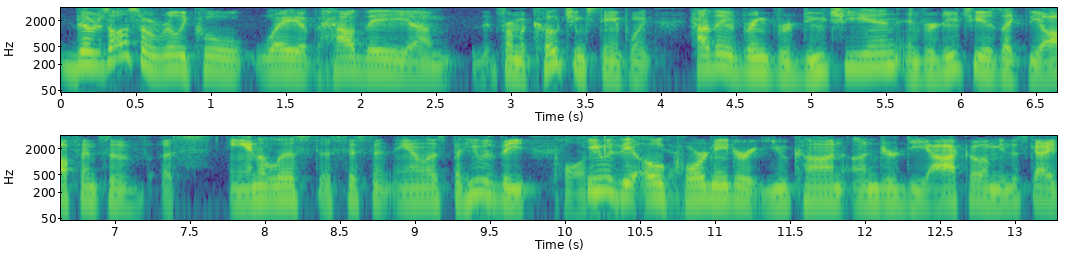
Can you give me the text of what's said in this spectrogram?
There's also a really cool way of how they, um, from a coaching standpoint, how they would bring Verducci in, and Verducci is like the offensive analyst, assistant analyst, but he was the he was the O yeah. coordinator at UConn under Diaco. I mean, this guy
